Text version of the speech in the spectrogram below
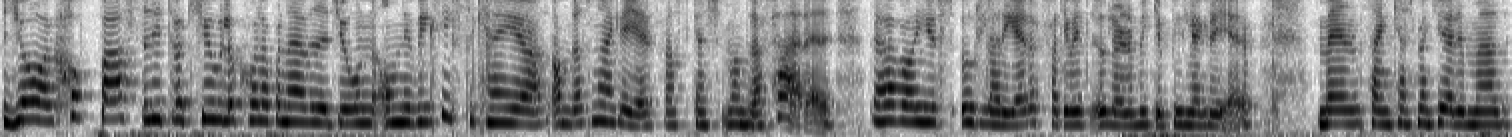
Jag hoppas det var kul att kolla på den här videon. Om ni vill så kan jag göra andra såna här grejer fast kanske med andra affärer. Det här var just Ullared för att jag vet att Ullared är mycket billiga grejer. Men sen kanske man kan göra det med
